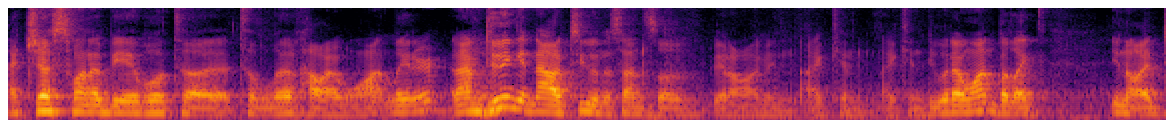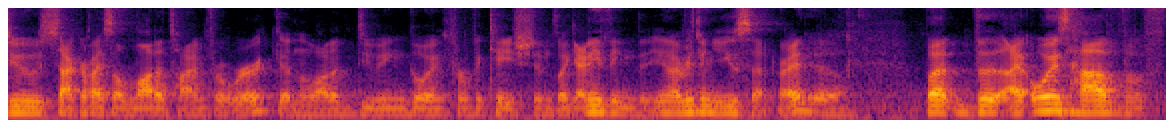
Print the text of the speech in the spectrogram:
I just want to be able to to live how I want later. And I'm doing it now too, in the sense of you know, I mean, I can I can do what I want, but like, you know, I do sacrifice a lot of time for work and a lot of doing going for vacations, like anything that you know, everything you said, right? Yeah. but the I always have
